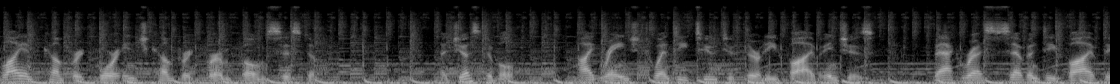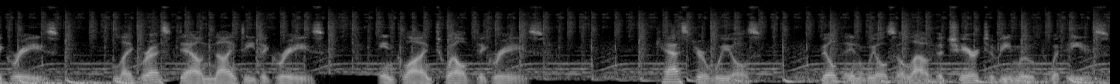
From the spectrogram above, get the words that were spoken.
Client Comfort 4-inch Comfort Firm Foam System. Adjustable, height range 22 to 35 inches, backrest 75 degrees, leg rest down 90 degrees, incline 12 degrees. Caster wheels, built-in wheels allow the chair to be moved with ease.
